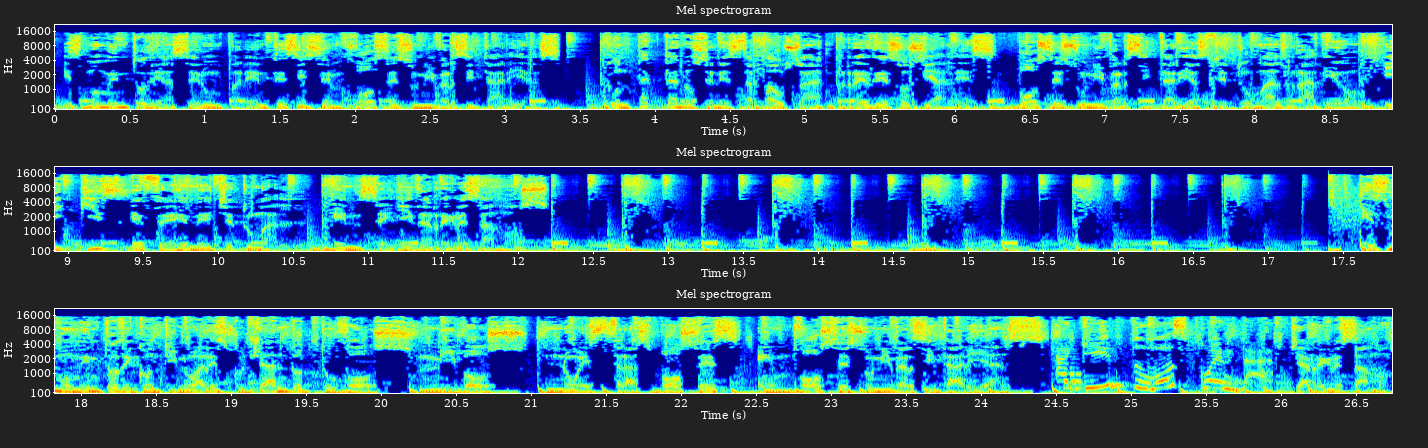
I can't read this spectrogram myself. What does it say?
Es momento de hacer un paréntesis en Voces Universitarias. Contáctanos en esta pausa, redes sociales, Voces Universitarias Chetumal Radio y Kiss FM Chetumal. Enseguida regresamos. Es momento de continuar escuchando tu voz, mi voz, nuestras voces en Voces Universitarias. Aquí tu voz cuenta. Ya regresamos.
